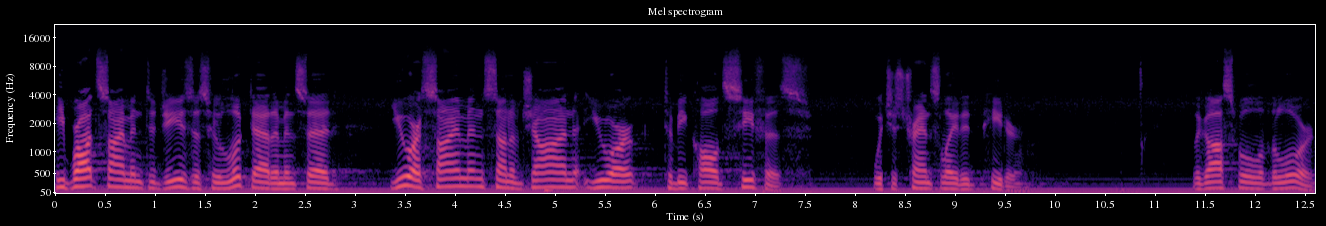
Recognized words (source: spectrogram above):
He brought Simon to Jesus, who looked at him and said, You are Simon, son of John. You are to be called Cephas, which is translated Peter. The Gospel of the Lord.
